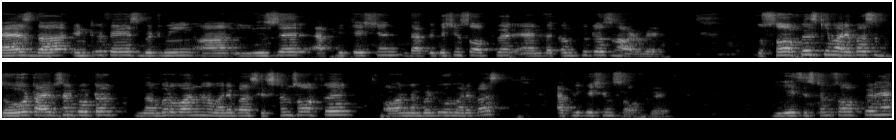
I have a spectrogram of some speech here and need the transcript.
as the interface between a user application, the application software and the computer's hardware. तो सॉफ्टवेयर की हमारे पास दो टाइप्स हैं टोटल नंबर वन हमारे पास सिस्टम सॉफ्टवेयर और नंबर टू हमारे पास एप्लीकेशन सॉफ्टवेयर ये सिस्टम सॉफ्टवेयर है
